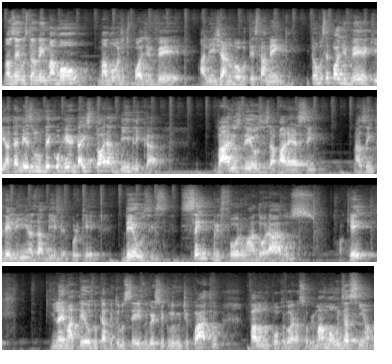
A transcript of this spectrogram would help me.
Nós vemos também Mamon. Mamon a gente pode ver ali já no Novo Testamento. Então você pode ver que até mesmo no decorrer da história bíblica, vários deuses aparecem nas entrelinhas da Bíblia. Porque deuses sempre foram adorados, ok? E lá em Mateus, no capítulo 6, no versículo 24, falando um pouco agora sobre Mamon, diz assim, ó:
